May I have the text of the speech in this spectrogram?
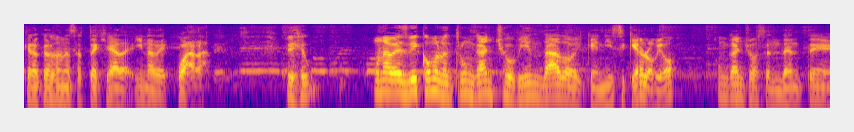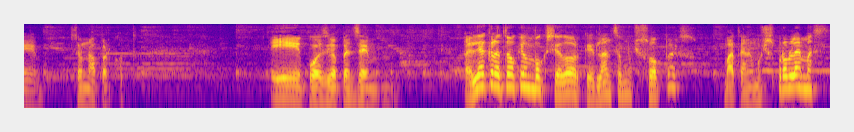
creo que es una estrategia inadecuada. dije, una vez vi cómo le entró un gancho bien dado y que ni siquiera lo vio. Un gancho ascendente, un uppercut. Y pues yo pensé, el día que le toque un boxeador que lance muchos uppers, va a tener muchos problemas.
